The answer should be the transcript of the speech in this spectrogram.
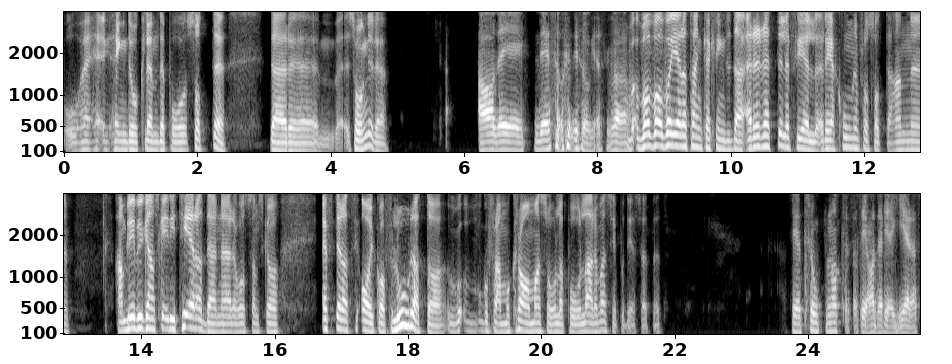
och hä- hängde och klämde på Sotte. Där, eh, såg ni det? Ja, det, det, så, det såg jag. Det var, Va- Vad vad var era tankar kring det där? Är det rätt eller fel reaktionen från Sotte? Han, eh, han blev ju ganska irriterad där när Hossam ska, efter att AIK har förlorat, då, gå, gå fram och kramas och hålla på och larva sig på det sättet. Så jag tror på något sätt att jag hade reagerat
